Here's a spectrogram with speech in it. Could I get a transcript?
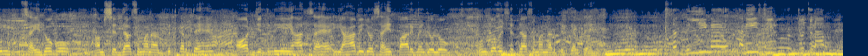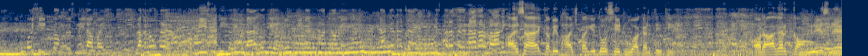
उन शहीदों को हम श्रद्धा सुमन अर्पित करते हैं और जितनी यहाँ शहर यहाँ भी जो शहीद पार्क में जो लोग उनको भी श्रद्धा सुमन अर्पित करते हैं। सर दिल्ली में अभी ज़ीरो जो चुनाव हुए हैं कोई सीट कांग्रेस नहीं ला पाई। लखनऊ में स्थिति विधायकों की में कम है। क्या कहना चाहिए किस तरह से जनाधार बढ़ाने की ऐसा है कभी भाजपा की दो सीट हुआ करती थी। और अगर कांग्रेस ने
